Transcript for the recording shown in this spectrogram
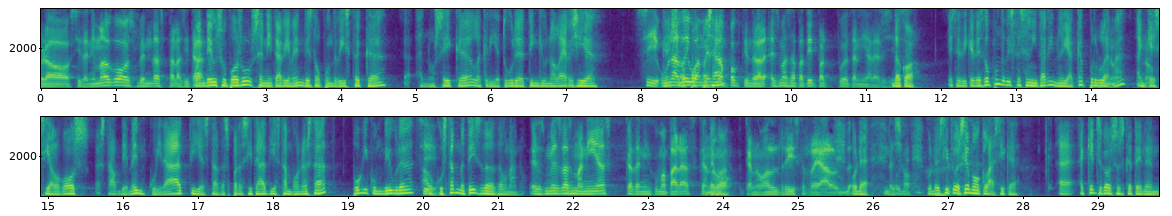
Però si tenim el gos ben desparasitat... Quan diu, suposo, sanitàriament, des del punt de vista que, a no ser que la criatura tingui una al·lèrgia... Sí, un nadó pot igualment passar. tampoc tindrà... És massa petit per poder tenir al·lèrgies. D'acord. És a dir, que des del punt de vista sanitari no hi ha cap problema No, en no. què si el gos està, òbviament, cuidat i està desparasitat i està en bon estat, pugui conviure Sí. al costat mateix de, del nano. És més les manies que tenim com a pares que no, que no el risc real d'això. una, una situació molt clàssica. Eh, aquests gossos que tenen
